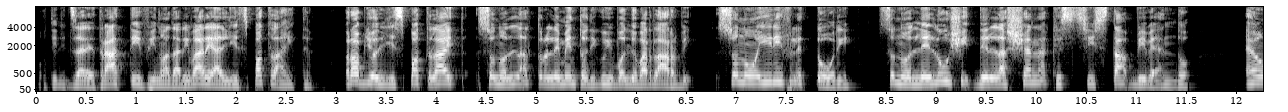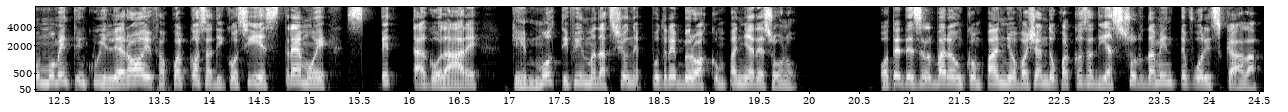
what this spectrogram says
utilizzare tratti fino ad arrivare agli spotlight. Proprio gli spotlight sono l'altro elemento di cui voglio parlarvi. Sono i riflettori, sono le luci della scena che si sta vivendo. È un momento in cui l'eroe fa qualcosa di così estremo e spettacolare che molti film d'azione potrebbero accompagnare solo. Potete salvare un compagno facendo qualcosa di assurdamente fuori scala.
